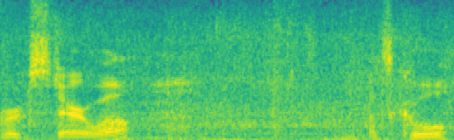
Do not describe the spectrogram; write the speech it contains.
Covered stairwell. That's cool.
